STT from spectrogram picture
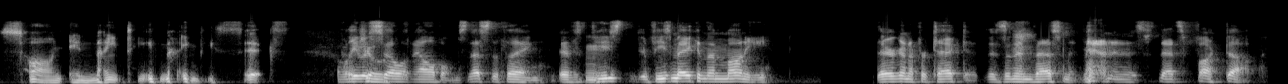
song in 1996. Well, he was Joe. selling albums. That's the thing. If mm. he's if he's making them money, they're going to protect it. It's an investment, man, and it's that's fucked up.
